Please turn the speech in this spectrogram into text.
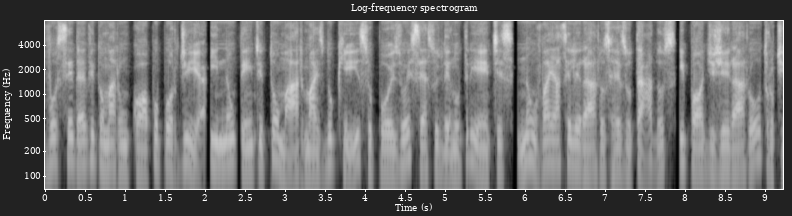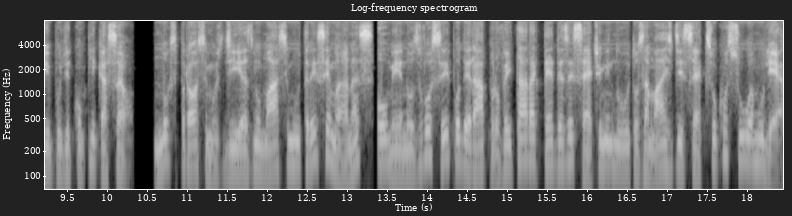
Você deve tomar um copo por dia e não tente tomar mais do que isso pois o excesso de nutrientes não vai acelerar os resultados e pode gerar outro tipo de complicação. Nos próximos dias no máximo 3 semanas ou menos você poderá aproveitar até 17 minutos a mais de sexo com sua mulher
